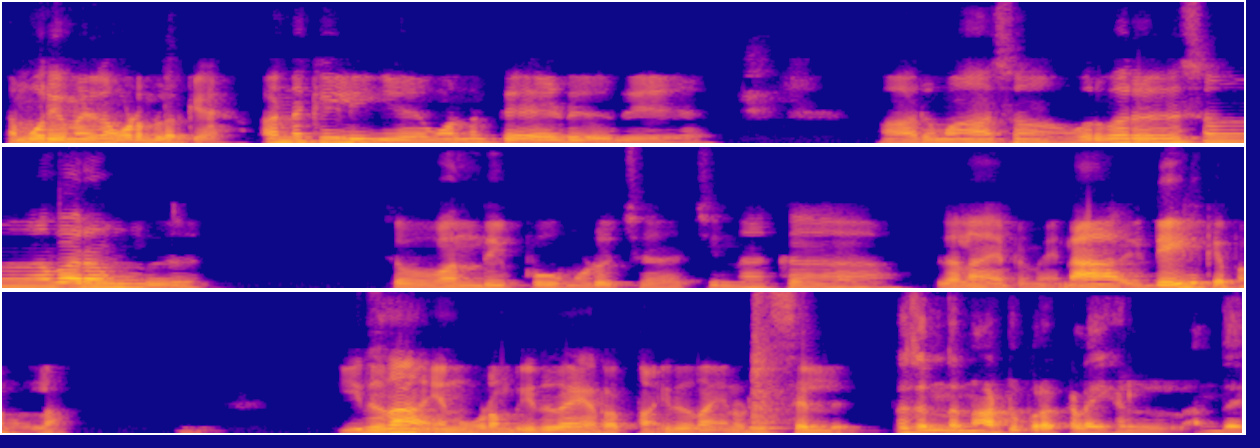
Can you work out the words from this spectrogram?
நம்ம ஊர் மாதிரி தான் உடம்புல இருக்கே. அன்னக்கிளியே ஒன்று தேடுது. ஆறு மாசம் ஒரு வருஷம் வரம்பு செவ்வந்தி பூ முடிச்ச சின்னக்கா இதெல்லாம் எப்பவுமே நான் டெய்லி கேட்பேன் அதெல்லாம் இதுதான் என் உடம்பு இதுதான் என் ரத்தம் இதுதான் என்னுடைய செல்லு சார் இந்த நாட்டுப்புற கலைகள் அந்த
